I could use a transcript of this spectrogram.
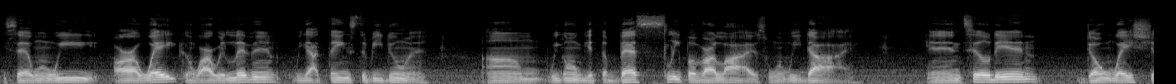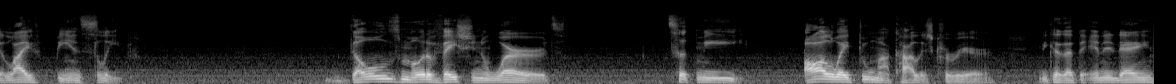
He said, When we are awake and while we're living, we got things to be doing. Um, we're going to get the best sleep of our lives when we die. And until then, don't waste your life being sleep. Those motivational words took me all the way through my college career because at the end of the day,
